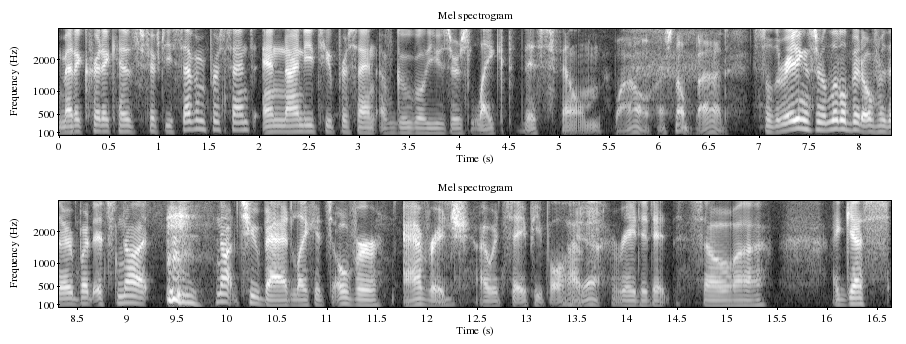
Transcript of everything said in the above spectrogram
Metacritic has 57%, and 92% of Google users liked this film. Wow, that's not bad. So the ratings are a little bit over there, but it's not not too bad. Like it's over average, I would say. People have Yeah. rated it. So uh, I guess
